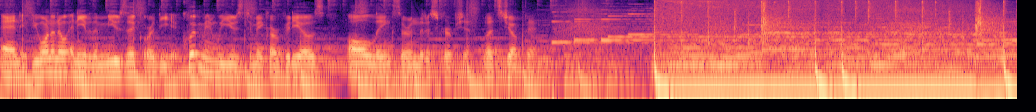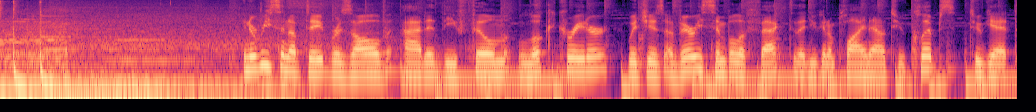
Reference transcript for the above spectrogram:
And if you want to know any of the music or the equipment we use to make our videos, all links are in the description. Let's jump in. In a recent update, Resolve added the Film Look Creator, which is a very simple effect that you can apply now to clips to get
